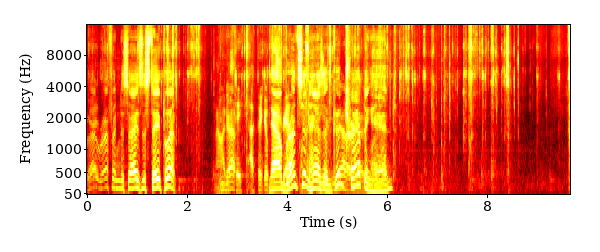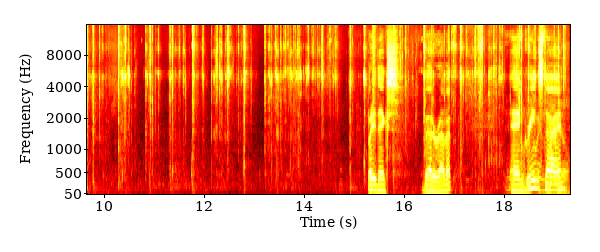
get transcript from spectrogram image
But Ruffin decides to stay put. Now I just take, I pick up Now the. Brunson has a good got it, trapping guys. hand. But he thinks better of it. And Greenstein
